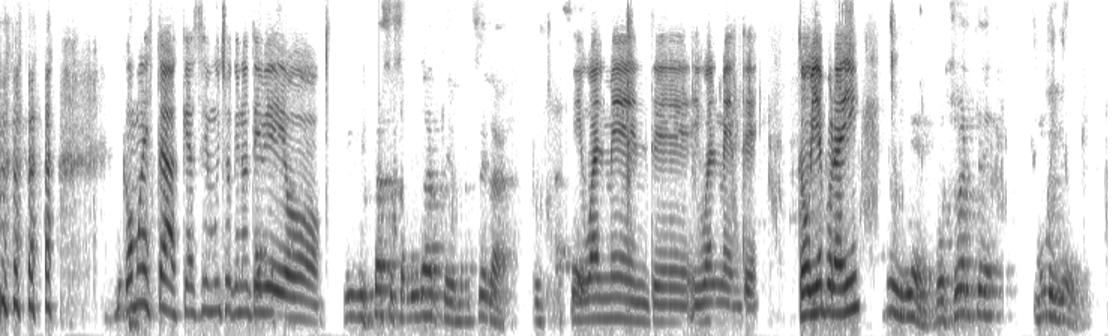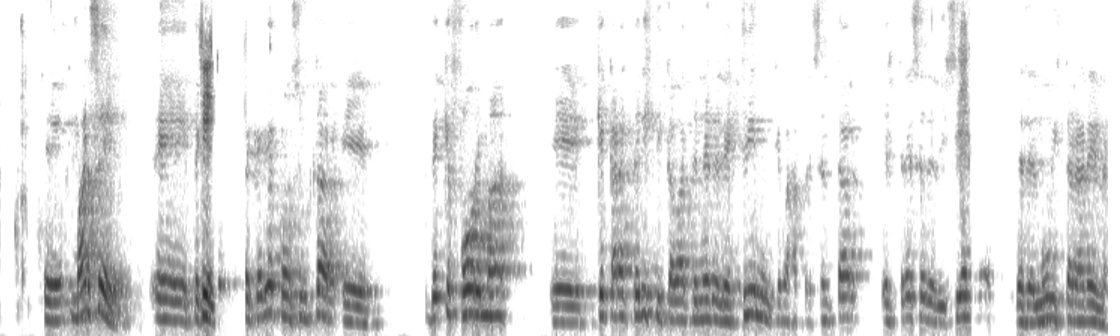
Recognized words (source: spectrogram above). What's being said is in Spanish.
¿Cómo estás? Que hace mucho que no te veo. Un gustazo saludarte, Marcela. Igualmente, igualmente. ¿Todo bien por ahí? Muy bien, por suerte, muy bien. Eh, Marce, eh, te, quería consultar eh, de qué forma, qué característica va a tener el streaming que vas a presentar el 13 de diciembre desde el Movistar Arena.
